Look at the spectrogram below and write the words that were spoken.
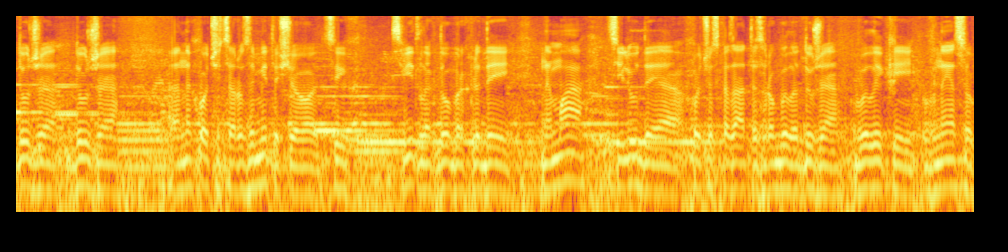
Е, дуже дуже не хочеться розуміти, що цих світлих добрих людей нема. Ці люди, хочу сказати, зробили дуже великий внесок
